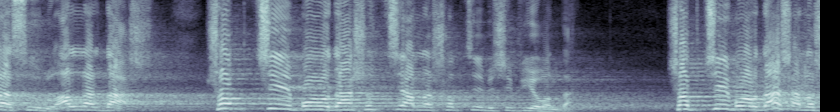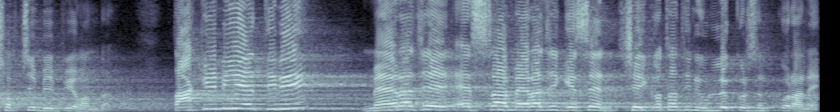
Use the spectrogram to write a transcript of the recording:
রাসূল আল্লাহর দাস সবচেয়ে বড় দাস হচ্ছে আল্লাহর সবচেয়ে বেশি প্রিয় বান্দা। সবচেয়ে বড় দাস আল্লাহ সবচেয়ে বেশি প্রিয় বান্দা। তাকে নিয়ে তিনি মেরাজে এসরা মেরাজে গেছেন, সেই কথা তিনি উল্লেখ করেছেন কোরআনে।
